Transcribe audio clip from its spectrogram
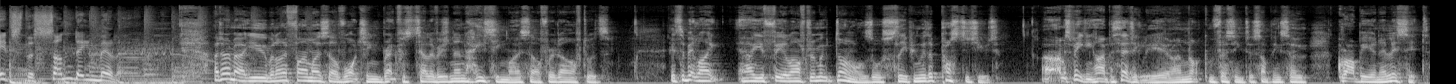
It's the Sunday Miller. I don't know about you, but I find myself watching breakfast television and hating myself for it afterwards. It's a bit like how you feel after a McDonald's or sleeping with a prostitute. Uh, I'm speaking hypothetically here, I'm not confessing to something so grubby and illicit.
